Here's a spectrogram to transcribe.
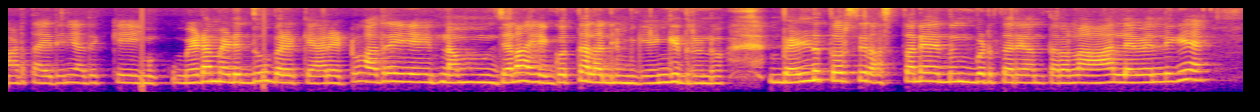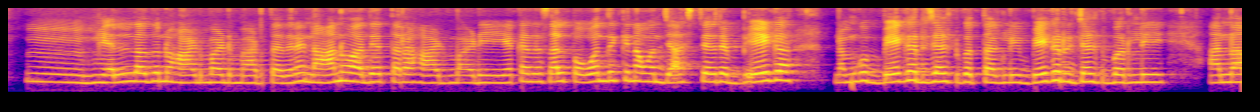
ಮಾಡ್ತಾ ಇದ್ದೀನಿ. ಅದಕ್ಕೆ ಮೇಡಮ್ ಹೇಳಿದ್ದು ಬರೀ ಕ್ಯಾರೆಟು. ಆದರೆ ನಮ್ಮ ಜನ ಗೊತ್ತಲ್ಲ ನಿಮ್ಗೆ ಹೆಂಗಿದ್ರು ಬೆಳ್ಳು ತೋರಿಸಿದ್ರೆ ಅಸ್ತನೇ ನುಂಗ್ಬಿಡ್ತಾರೆ ಅಂತಾರಲ್ಲ ಆ ಲೆವೆಲ್ಲಿಗೆ ಎಲ್ಲದನ್ನು ಹಾಡು ಮಾಡಿ ಮಾಡ್ತಾಯಿದ್ದಾರೆ ನಾನು ಅದೇ ಥರ ಹಾಡು ಮಾಡಿ, ಯಾಕಂದರೆ ಸ್ವಲ್ಪ ಒಂದಕ್ಕಿಂತ ಒಂದು ಜಾಸ್ತಿ ಆದರೆ ಬೇಗ ನಮಗೂ ಬೇಗ ರಿಸಲ್ಟ್ ಗೊತ್ತಾಗಲಿ, ಬೇಗ ರಿಸಲ್ಟ್ ಬರಲಿ ಅನ್ನೋ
